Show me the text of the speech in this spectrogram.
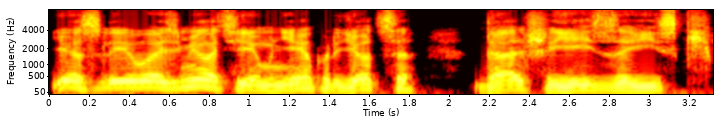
Если возьмете, мне придется дальше есть зависки.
